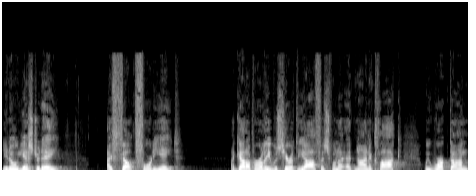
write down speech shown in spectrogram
You know, yesterday I felt 48. I got up early, was here at the office when I, at 9 o'clock We worked on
